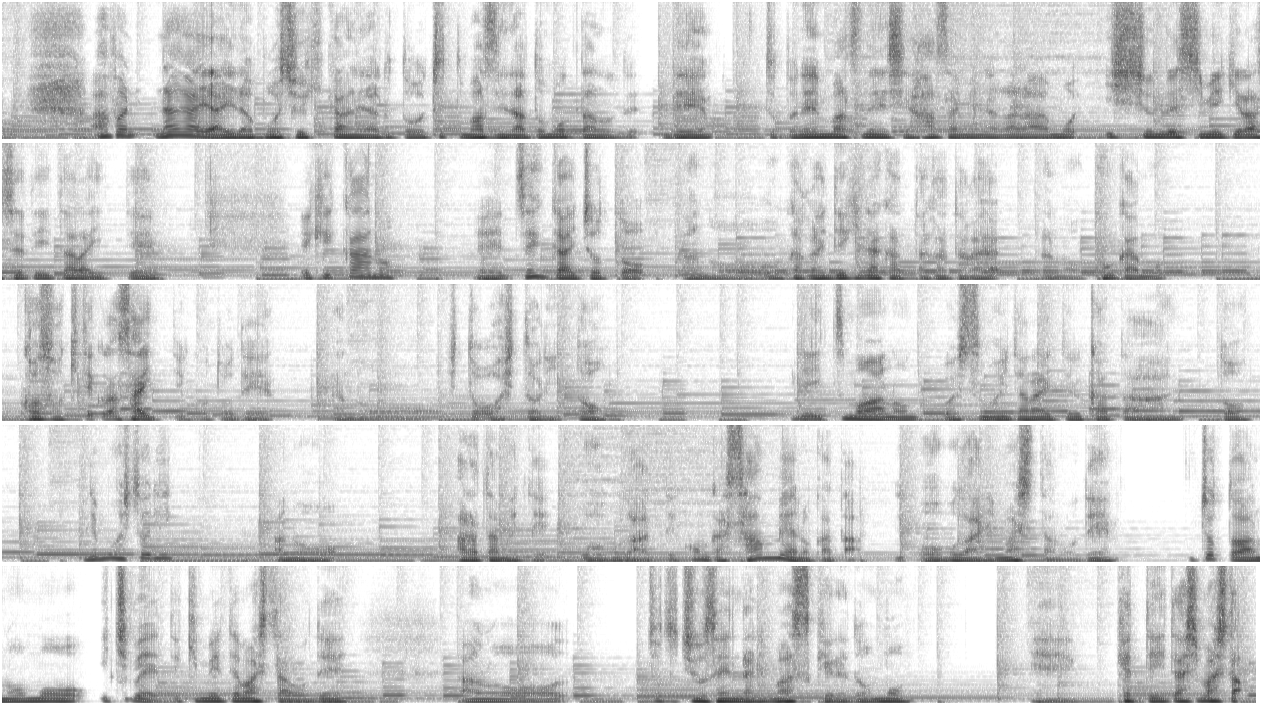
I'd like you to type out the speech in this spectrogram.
あんまり長い間募集期間やるとちょっとまずいなと思ったので、でちょっと年末年始挟みながら、もう一瞬で締め切らせていただいて、え結果、あの、え前回ちょっとあのお伺いできなかった方が、あの今回もこそ来てくださいっていうことで、あの人お一人と、でいつもあのご質問いただいている方と、でもう一人、あの改めて応募があって、今回3名の方に応募がありましたので、ちょっとあのもう1名って決めてましたので、あのちょっと抽選になりますけれども、えー、決定いたしました。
